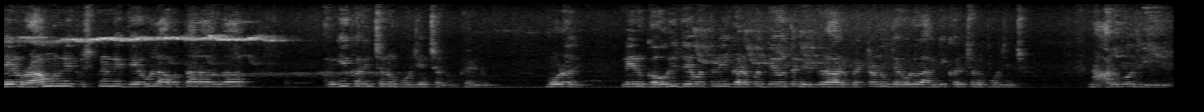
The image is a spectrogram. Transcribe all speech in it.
నేను రాముని కృష్ణుని దేవుళ్ళ అవతారాలుగా అంగీకరించను పూజించను. రెండు. మూడోది. నేను గౌరీ దేవతని గణపతి దేవతని విగ్రహాలు పెట్టను దేవుడుగా అంగీకరించను పూజించను. నాలుగోది.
